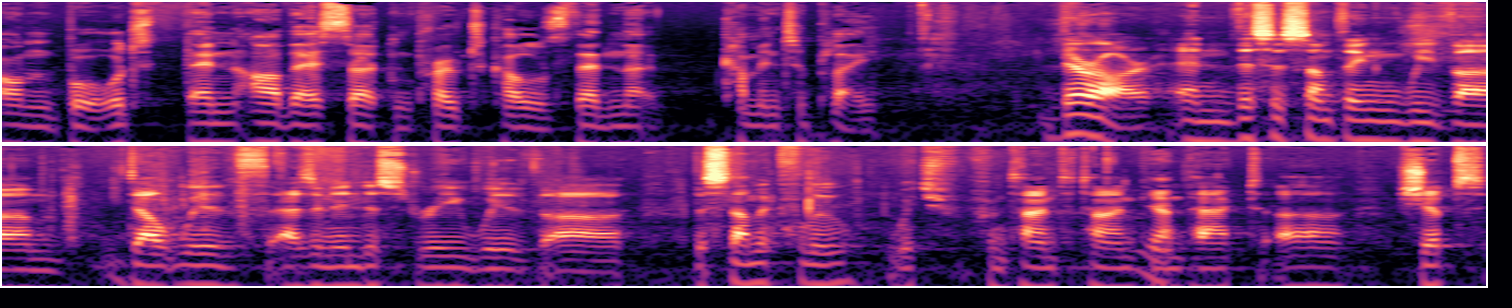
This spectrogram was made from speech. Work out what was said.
on board, then are there certain protocols then that come into play? There are, and this is something we've um, dealt with as an industry with uh, the stomach flu, which from time to time can Yeah. impact uh, ships.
